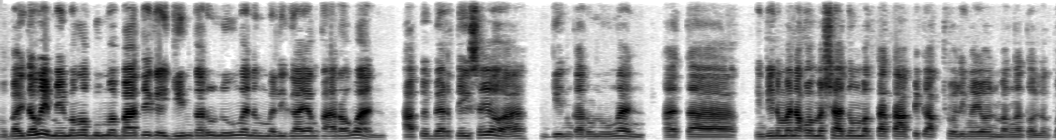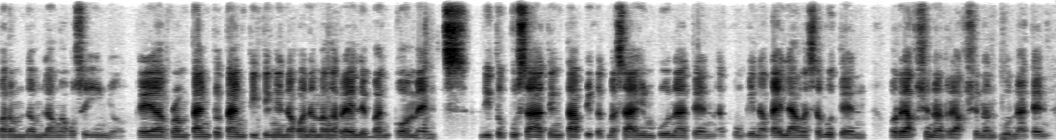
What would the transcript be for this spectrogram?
Oh, by the way, may mga bumabati kay Jean Karunungan ng maligayang kaarawan. Happy birthday sa iyo ha, Jean Karunungan. At ah, hindi naman ako masyadong magta-topic actually ngayon mga tol, nagparamdam lang ako sa inyo. Kaya from time to time titingin ako ng mga relevant comments dito po sa ating topic at basahin po natin at kung kinakailangan sagutin o reaksyonan, reaksyonan po natin.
